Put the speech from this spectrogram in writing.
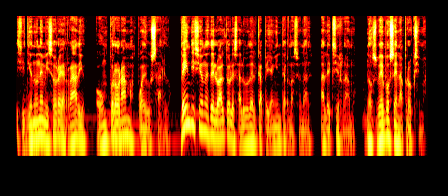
Y si tiene una emisora de radio o un programa, puede usarlo. Bendiciones de lo alto le saluda el capellán internacional Alexis Ramos. Nos vemos en la próxima.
